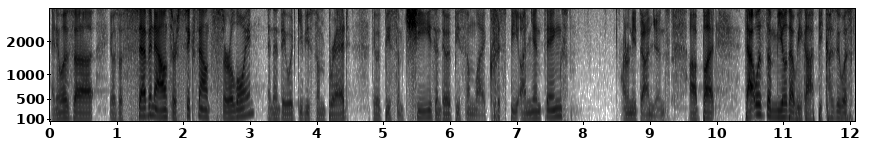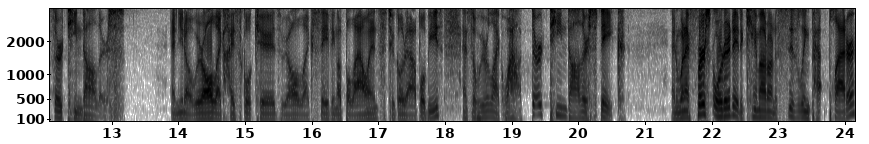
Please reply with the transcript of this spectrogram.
and it was a it was a seven ounce or six ounce sirloin, and then they would give you some bread. There would be some cheese, and there would be some like crispy onion things. I don't eat the onions, uh, but that was the meal that we got because it was thirteen dollars. And you know, we were all like high school kids. We were all like saving up allowance to go to Applebee's, and so we were like, "Wow, thirteen dollar steak." And when I first ordered it, it came out on a sizzling platter,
